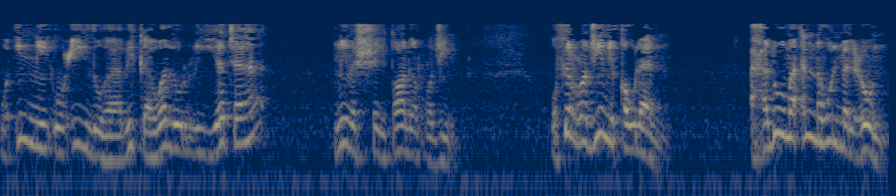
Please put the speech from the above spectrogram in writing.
وإني أعيذها بك وذريتها من الشيطان الرجيم. وفي الرجيم قولان. أحدهما أنه الملعون.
